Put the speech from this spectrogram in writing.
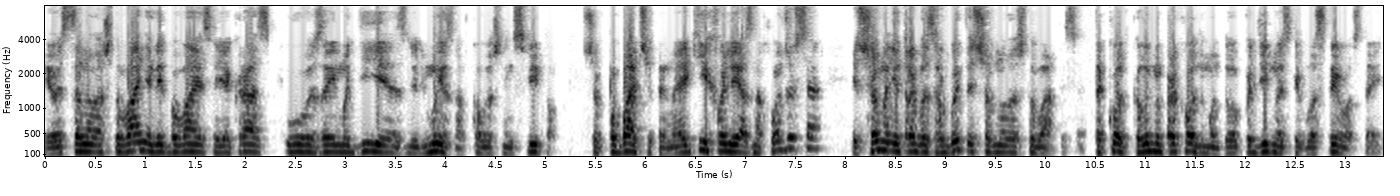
І ось це налаштування відбувається якраз у взаємодії з людьми з навколишнім світом, щоб побачити на якій хвилі я знаходжуся, і що мені треба зробити, щоб налаштуватися. Так от, коли ми приходимо до подібності властивостей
